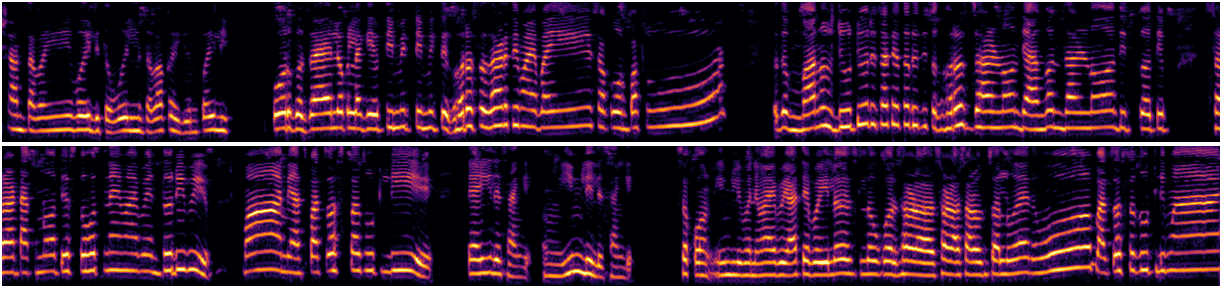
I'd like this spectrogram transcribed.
शांताबाई वैली तर वैली तर वाकई घेऊन पहिली. पोरग जाय लोक लागे टिमिक टिमिक ते घरच झाडते माय बाई सकाळून पासून तर ते माणूस ड्युटीवर जाते तरी तिचं घरच झाडणं ते अंगण झाडणं तितकं ते सळा टाकणं तेच तर होत नाही माय बाई. तरी बी मा मी आज पाच वाजताच उठली. त्या इले सांगे इमलीले सांगे. सकोन इमली म्हणे माय बाई आता बाई लस लवकर सळा सळा साळून चालू आहे. हो पाच वाजताच उठली माय.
